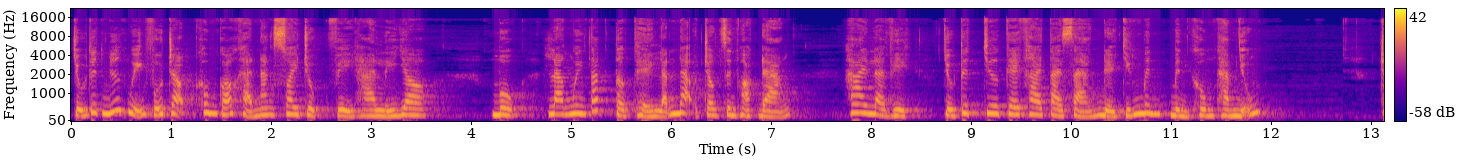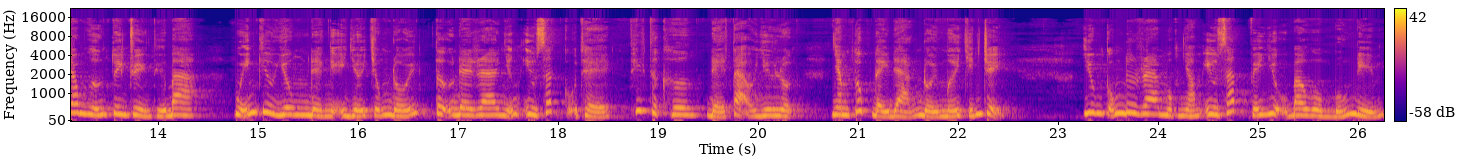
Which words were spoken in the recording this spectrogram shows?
Chủ tịch nước Nguyễn Phú Trọng không có khả năng xoay trục vì hai lý do. Một là nguyên tắc tập thể lãnh đạo trong sinh hoạt đảng. Hai là việc Chủ tịch chưa kê khai tài sản để chứng minh mình không tham nhũng. Trong hướng tuyên truyền thứ ba, Nguyễn Kiều Dung đề nghị giới chống đối tự đề ra những yêu sách cụ thể, thiết thực hơn để tạo dư luận nhằm thúc đẩy đảng đổi mới chính trị Dung cũng đưa ra một nhóm yêu sách ví dụ bao gồm 4 điểm.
